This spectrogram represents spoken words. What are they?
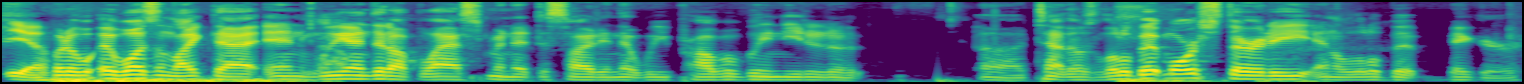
Yeah. but it, it wasn't like that. And we ended up last minute deciding that we probably needed a uh, tent that was a little bit more sturdy and a little bit bigger.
